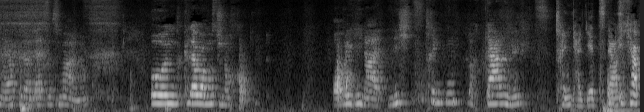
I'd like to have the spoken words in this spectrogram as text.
Naja, für dein letztes Mal, ne? Und clever musst du noch original nichts trinken. Doch gar nichts. Trink halt jetzt Und erst. ich habe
